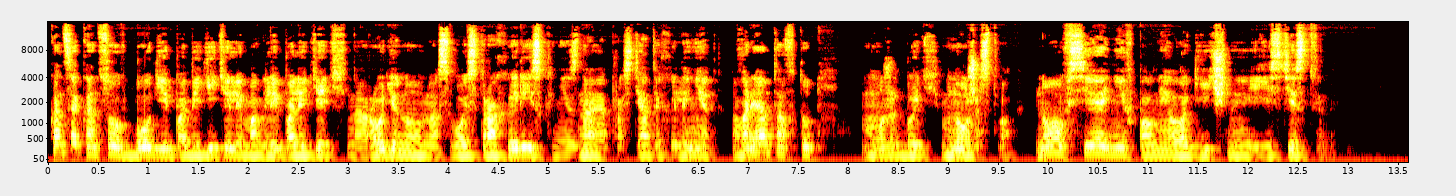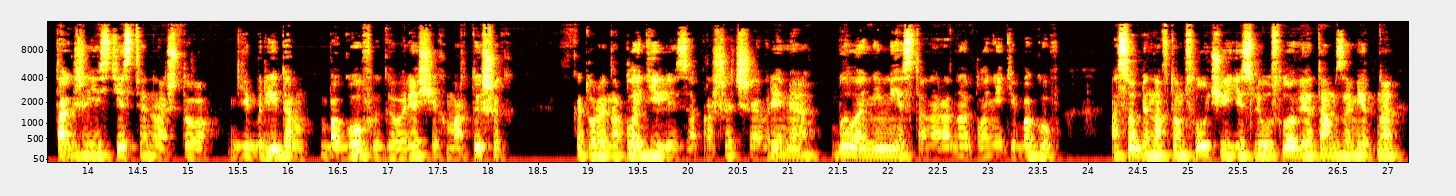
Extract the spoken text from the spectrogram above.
В конце концов, боги и победители могли полететь на родину на свой страх и риск, не зная, простят их или нет. Вариантов тут может быть множество, но все они вполне логичны и естественны. Также естественно, что гибридам богов и говорящих мартышек, которые наплодились за прошедшее время, было не место на родной планете богов, особенно в том случае, если условия там заметно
